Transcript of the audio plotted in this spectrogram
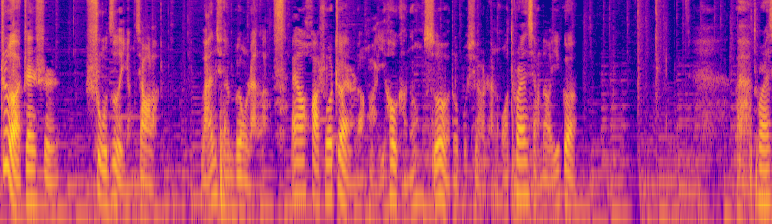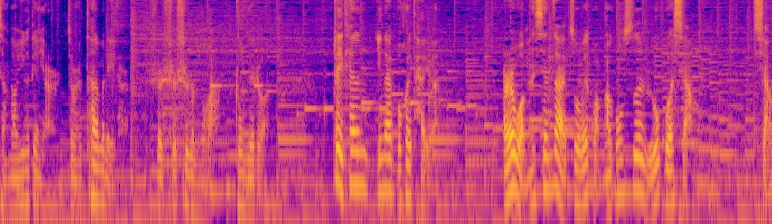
这真是数字营销了，完全不用人了。哎呀，话说这样的话，以后可能所有都不需要人了。我突然想到一个，哎呀，突然想到一个电影，就是《Terminator》，是是是这么读吧？终结者，这天应该不会太远。而我们现在作为广告公司，如果想想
